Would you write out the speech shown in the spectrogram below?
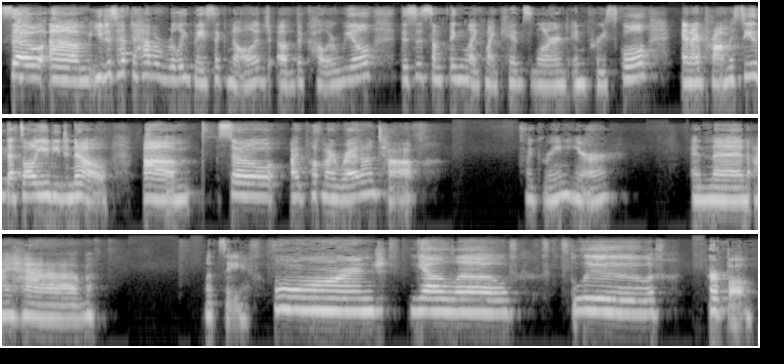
So um, you just have to have a really basic knowledge of the color wheel. This is something like my kids learned in preschool, and I promise you that's all you need to know. Um, so I put my red on top, my green here, and then I have, let's see, orange, yellow, blue, purple.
